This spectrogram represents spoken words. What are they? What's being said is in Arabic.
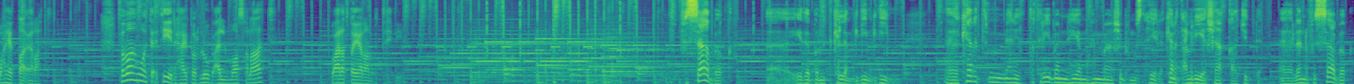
وهي الطائرات. فما هو تأثير هايبر لوب على المواصلات وعلى الطيران بالتحديد؟ في السابق آه، إذا بنتكلم قديم قديم آه، كانت يعني تقريبا هي مهمة شبه مستحيلة كانت عملية شاقة جدا آه، لأنه في السابق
